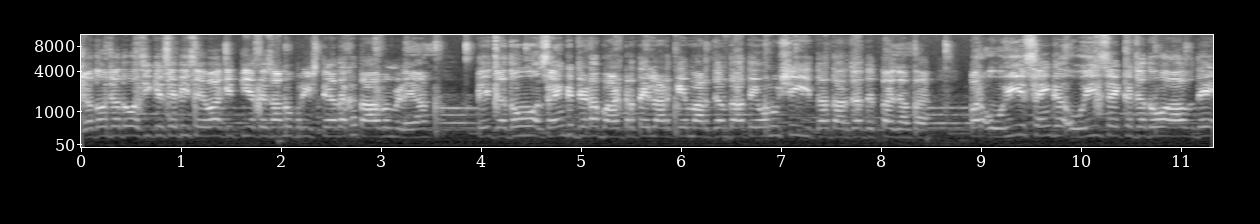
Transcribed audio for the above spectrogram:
ਜਦੋਂ ਜਦੋਂ ਅਸੀਂ ਕਿਸੇ ਦੀ ਸੇਵਾ ਕੀਤੀ ਹੈ ਤੇ ਸਾਨੂੰ ਫਰਿਸ਼ਤਿਆਂ ਦਾ ਖਿਤਾਬ ਮਿਲਿਆ। ਤੇ ਜਦੋਂ ਸਿੰਘ ਜਿਹੜਾ ਬਾਰਡਰ ਤੇ ਲੜ ਕੇ ਮਰ ਜਾਂਦਾ ਤੇ ਉਹਨੂੰ ਸ਼ਹੀਦ ਦਾ ਦਰਜਾ ਦਿੱਤਾ ਜਾਂਦਾ ਪਰ ਉਹੀ ਸਿੰਘ, ਉਹੀ ਸਿੱਖ ਜਦੋਂ ਆਪਦੇ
